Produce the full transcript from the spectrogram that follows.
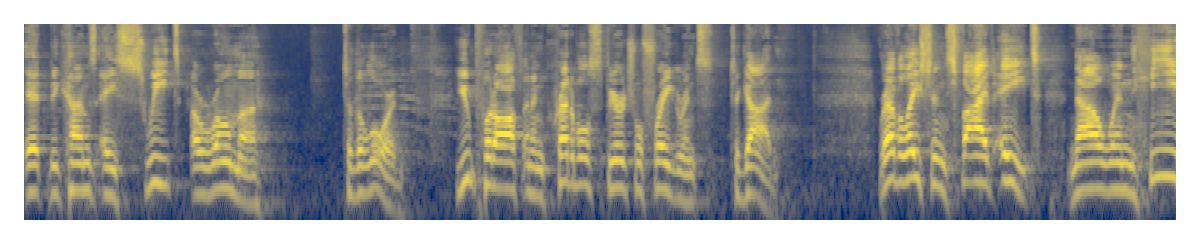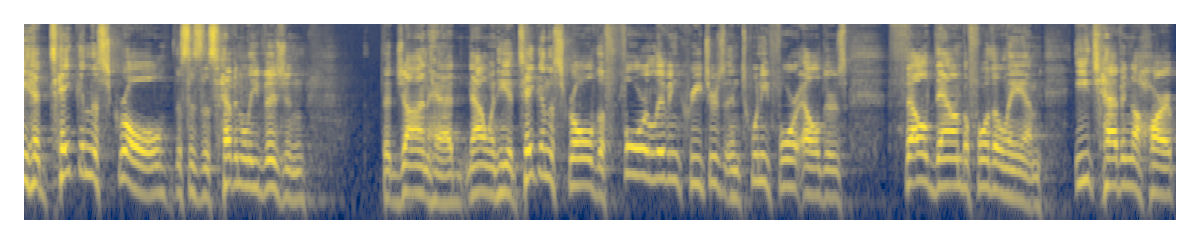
it becomes a sweet aroma to the Lord. You put off an incredible spiritual fragrance to God. Revelations 5 8. Now, when he had taken the scroll, this is this heavenly vision that John had. Now, when he had taken the scroll, the four living creatures and 24 elders fell down before the Lamb, each having a harp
